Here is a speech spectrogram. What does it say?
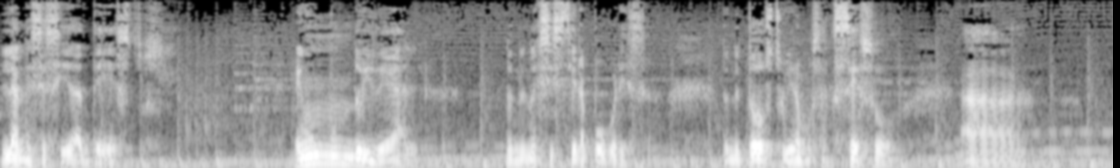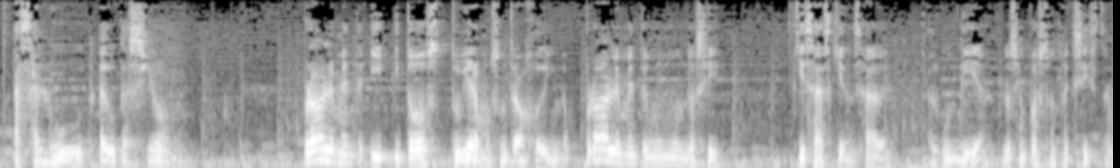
la necesidad de estos. En un mundo ideal, donde no existiera pobreza, donde todos tuviéramos acceso a a salud, a educación. Probablemente, y, todos tuviéramos un trabajo digno, probablemente en un mundo así, quizás, quién sabe, algún día los impuestos no existan,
